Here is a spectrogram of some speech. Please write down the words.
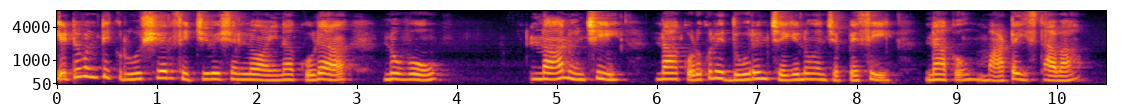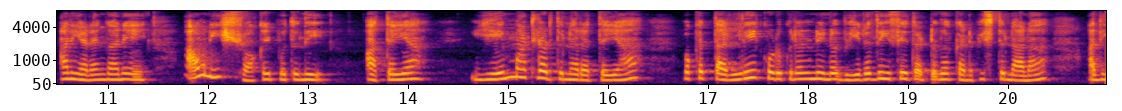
ఎటువంటి క్రూషియల్ సిచ్యువేషన్లో అయినా కూడా నువ్వు నా నుంచి నా కొడుకుని దూరం చేయను అని చెప్పేసి నాకు మాట ఇస్తావా? అని అనగానే అవని షాక్ అయిపోతుంది అత్తయ్య ఏం మాట్లాడుతున్నారు అత్తయ్య? ఒక తల్లి కొడుకులను నేను వీడదీసేటట్టుగా కనిపిస్తున్నానా? అది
